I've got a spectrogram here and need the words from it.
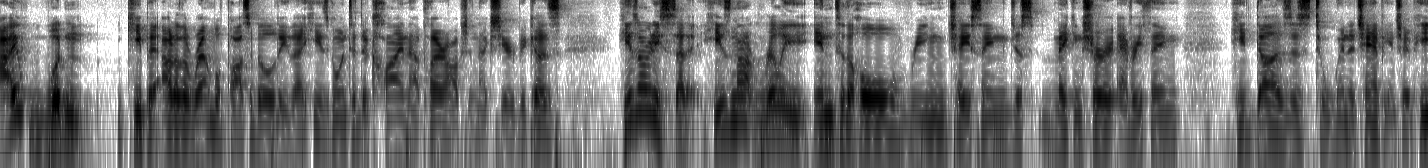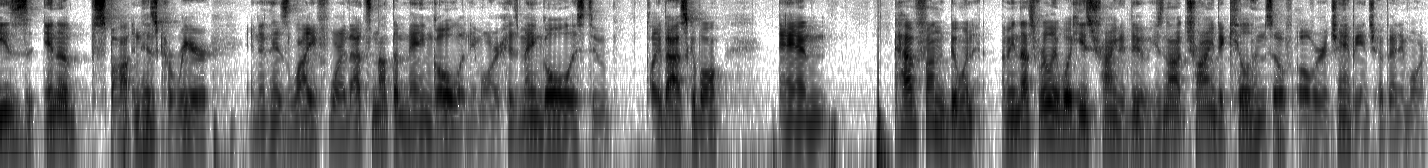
I wouldn't keep it out of the realm of possibility that he's going to decline that player option next year because he's already said it. He's not really into the whole ring chasing, just making sure everything he does is to win a championship. He's in a spot in his career and in his life where that's not the main goal anymore. His main goal is to play basketball and have fun doing it. I mean, that's really what he's trying to do. He's not trying to kill himself over a championship anymore.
